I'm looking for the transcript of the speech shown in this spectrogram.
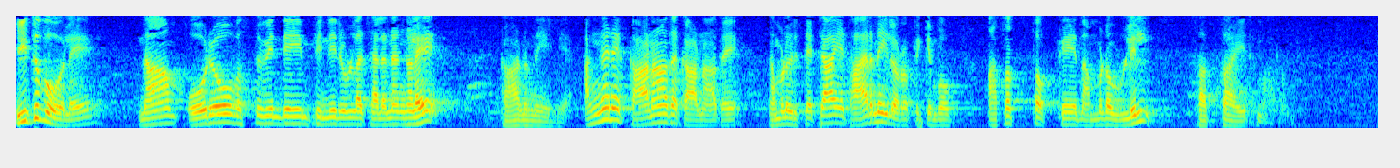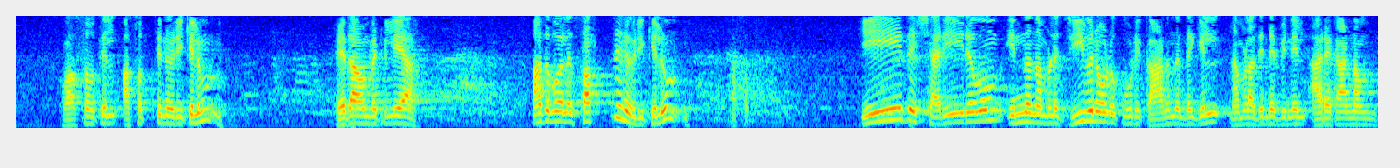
ഇതുപോലെ നാം ഓരോ വസ്തുവിന്റെയും പിന്നിലുള്ള ചലനങ്ങളെ കാണുന്നേയില്ല. അങ്ങനെ കാണാതെ കാണാതെ നമ്മളൊരു തെറ്റായ ധാരണയിൽ ഉറപ്പിക്കുമ്പോൾ അസത്തൊക്കെ നമ്മുടെ ഉള്ളിൽ സത്തായിട്ട് മാറും. വാസ്തവത്തിൽ അസത്തിനൊരിക്കലും ഏതാവാൻ പറ്റില്ല. അതുപോലെ സത്തിനൊരിക്കലും അസത്ത്. ഏത് ശരീരവും ഇന്ന് നമ്മൾ ജീവനോട് കൂടി കാണുന്നുണ്ടെങ്കിൽ നമ്മൾ അതിന്റെ പിന്നിൽ ആരെ കാണണം?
